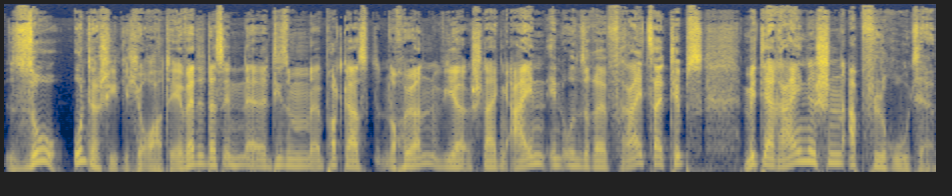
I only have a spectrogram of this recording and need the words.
so unterschiedliche Orte. Ihr werdet das in äh, diesem Podcast noch hören. Wir steigen ein in unsere Freizeittipps mit der Rheinischen Apfelroute.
